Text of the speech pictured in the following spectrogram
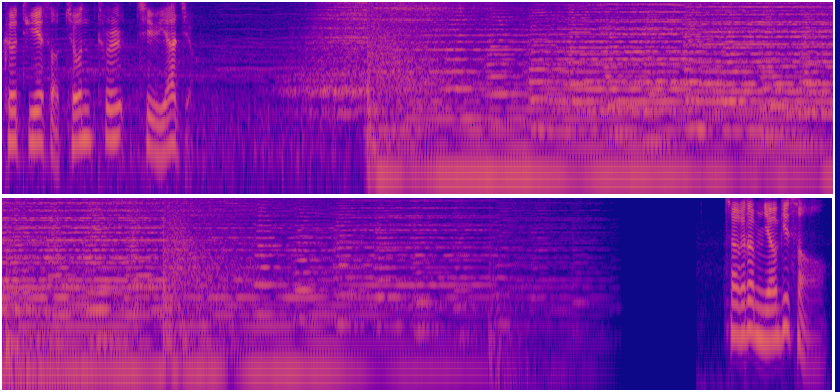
그 뒤에서 전투를 지휘하죠. 자, 그럼 여기서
